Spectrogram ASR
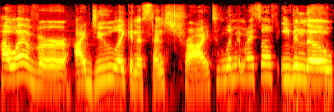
however i do like in a sense try to limit myself even though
